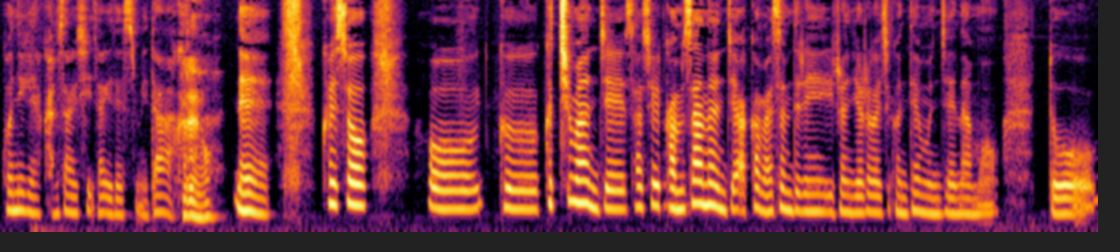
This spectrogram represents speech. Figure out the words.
권익위 감사가 시작이 됐습니다. 그래요? 네. 그래서 어, 그, 그치만 이제 사실 감사는 이제 아까 말씀드린 이런 여러 가지 건대 문제나 뭐 또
